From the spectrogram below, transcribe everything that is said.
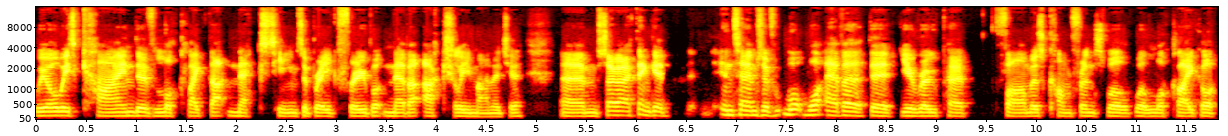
We always kind of look like that next team to break through, but never actually manage it. Um, so I think it, in terms of what, whatever the Europa Farmers Conference will will look like, or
